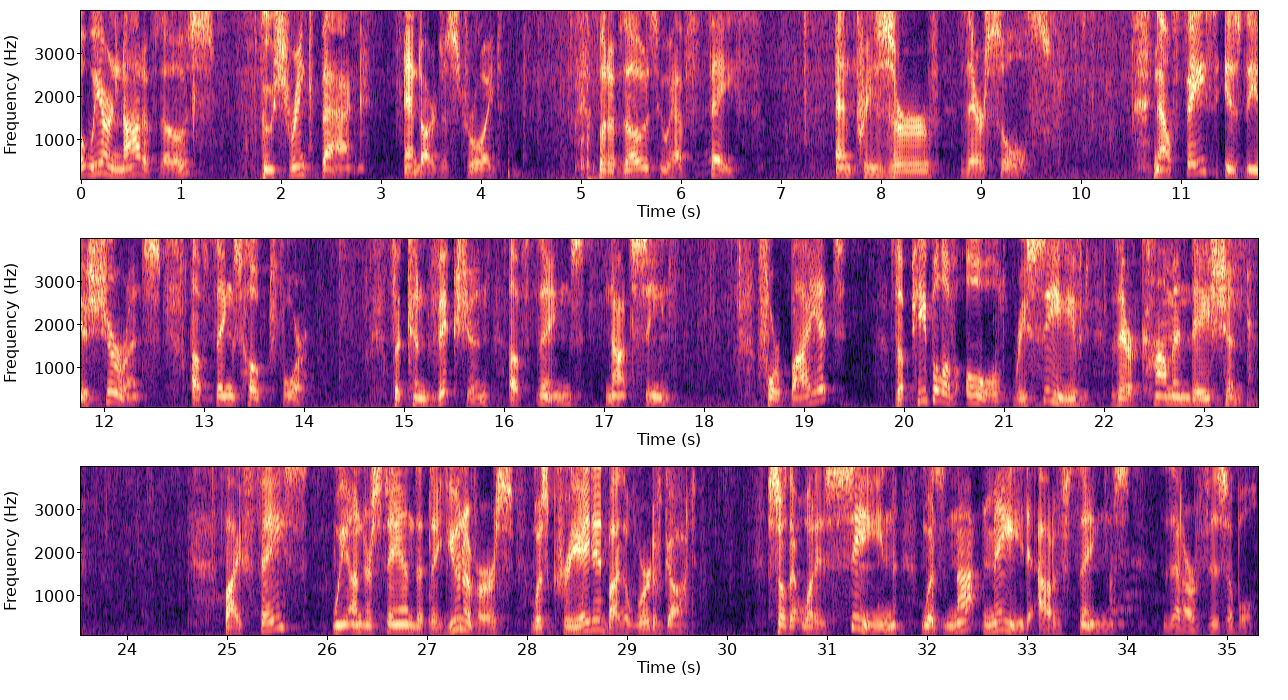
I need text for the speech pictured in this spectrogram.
But we are not of those who shrink back and are destroyed, but of those who have faith and preserve their souls. Now, faith is the assurance of things hoped for, the conviction of things not seen. For by it the people of old received their commendation. By faith, we understand that the universe was created by the Word of God, so that what is seen was not made out of things that are visible.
